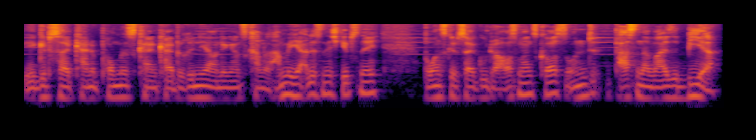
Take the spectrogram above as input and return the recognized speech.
Hier gibt's halt keine Pommes, kein Caipirinha und den ganzen Kram. Das haben wir hier alles nicht, gibt's nicht. Bei uns gibt's halt gute Hausmannskost und passenderweise Bier.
